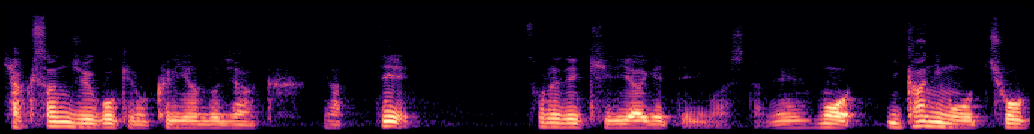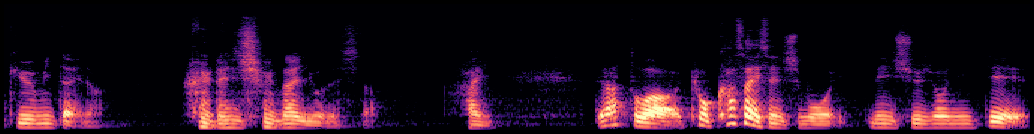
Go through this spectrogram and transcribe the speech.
135キロクリアンドジャークやってそれで切り上げていましたね。もういかにも長球みたいな 練習内容でしたはいであとは今日葛西選手も練習場にいて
